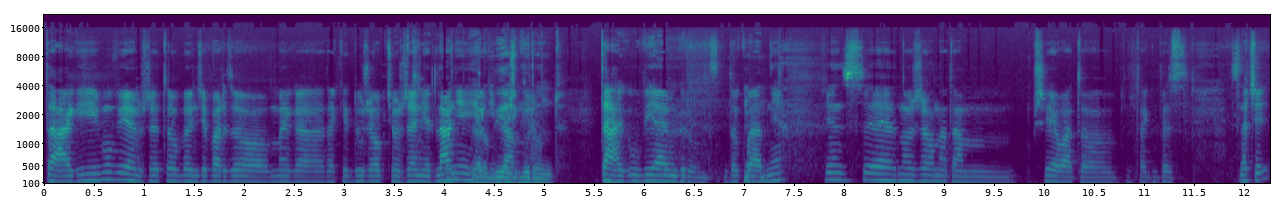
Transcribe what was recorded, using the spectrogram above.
Tak, i mówiłem, że to będzie bardzo mega takie duże obciążenie dla niej, jak i Robiłeś dla grunt. Tak, ubijałem grunt, dokładnie. Więc e, no, żona tam przyjęła to tak bez... Znaczy,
